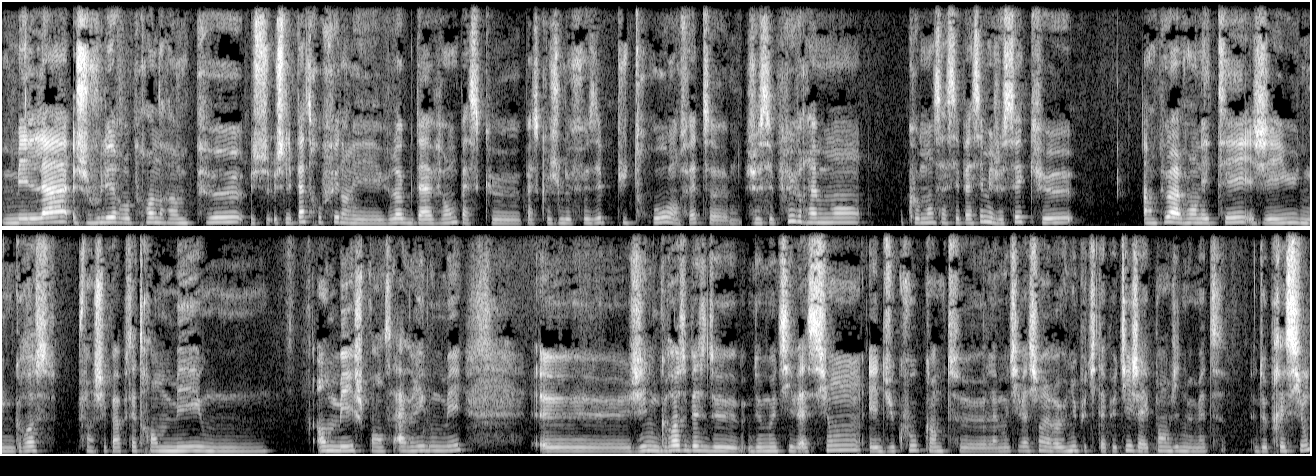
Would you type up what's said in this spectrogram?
Mais là, je voulais reprendre un peu. Je, je l'ai pas trop fait dans les vlogs d'avant parce que parce que je le faisais plus trop en fait. Je sais plus vraiment comment ça s'est passé, mais je sais que un peu avant l'été, j'ai eu une grosse, enfin je sais pas, peut-être en mai ou en mai, je pense, avril ou mai. Euh, j'ai une grosse baisse de, motivation et du coup quand euh, la motivation est revenue petit à petit j'avais pas envie de me mettre de pression.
